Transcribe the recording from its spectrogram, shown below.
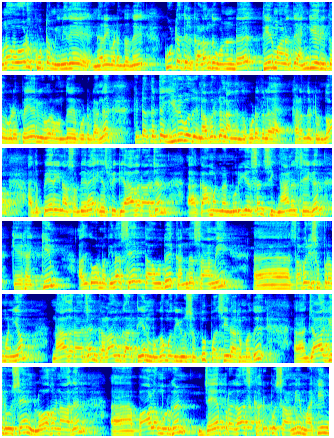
உணவோடு கூட்டம் இனிதே நிறைவடைந்தது. கூட்டத்தில் கலந்து கொண்ட தீர்மானத்தை அங்கீகரித்தவர்களுடைய பெயர் விவரம் வந்து போட்டிருக்காங்க. கிட்டத்தட்ட இருபது நபர்கள் நாங்கள் இந்த கூட்டத்தில் கலந்துட்டு இருந்தோம். அந்த பேரை நான் சொல்லிடுறேன். SP Thiyagarajan common man common man Murugesan C Gnanasekar K Hakeem அதுக்கப்புறம் பார்த்திங்கன்னா ஷேக் தாவூது கந்தசாமி சபரி சுப்பிரமணியம் நாகராஜன் கலாம் கார்த்தியன் முகமது யூசுப்பு பசீர் அகமது ஜாகிர் ஹுசேன் லோகநாதன் பாலமுருகன் ஜெயப்பிரகாஷ் கருப்புசாமி மகின்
